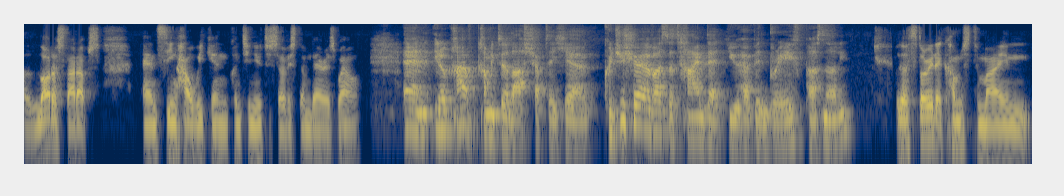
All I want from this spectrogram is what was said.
a lot of startups and seeing how we can continue to service them there as well. And you know, kind of coming to the last chapter here, could you share with us a time that you have been brave personally? The story that comes to mind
